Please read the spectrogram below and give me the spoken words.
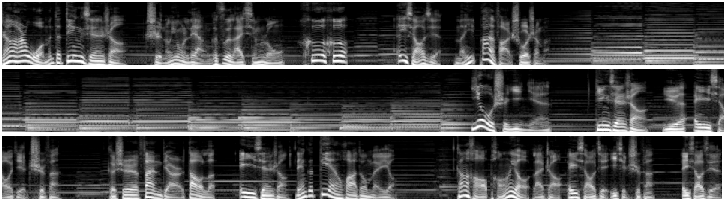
然而，我们的丁先生只能用两个字来形容：呵呵。A 小姐没办法说什么。又是一年，丁先生约 A 小姐吃饭，可是饭点儿到了，A 先生连个电话都没有。刚好朋友来找 A 小姐一起吃饭。A 小姐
